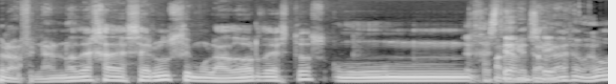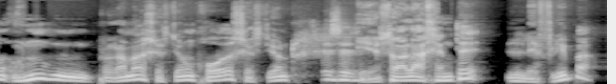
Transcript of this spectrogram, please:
pero al final no deja de ser un simulador de estos, un, un programa de gestión, un juego de gestión. y eso a la gente le flipa.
